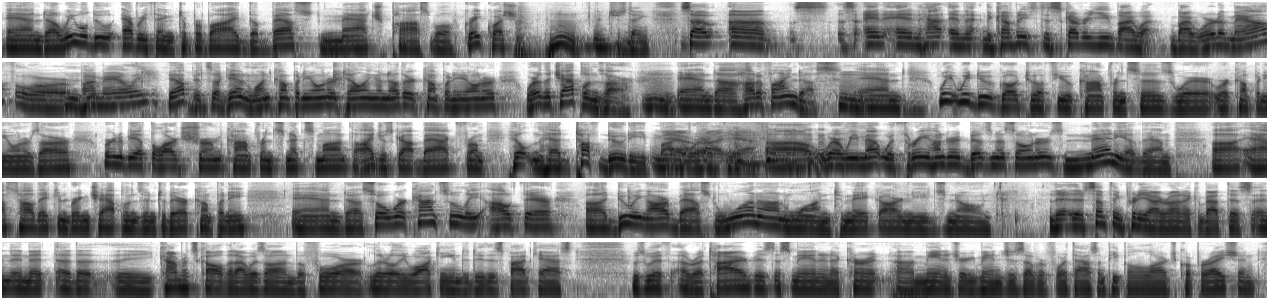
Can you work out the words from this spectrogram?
And uh, we will do everything to provide the best match possible. Great question. Hmm, interesting. So, um, s- s- and and how and the, the companies discover you by what? By word of mouth or primarily? Yep, it's again one company owner telling another company owner where the chaplains are and uh, how to find us. And we, we do go to a few conferences where, where company owners are. We're going to be at the large SHRM conference next month. I just got back from Hilton Head, tough duty, by Yeah, the way, right, yeah. uh, where we met with 300 business owners. Many of them uh, asked how they can bring chaplains into their company. And uh, so we're constantly out there uh, doing our best one on one to make our needs known. There, there's something pretty ironic about this, and in, that uh, the the conference call that I was on before, literally walking in to do this podcast, was with a retired businessman and a current uh, manager. He manages over four thousand people in a large corporation,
